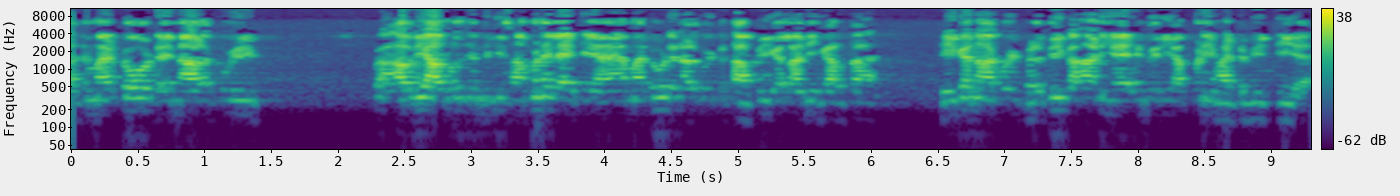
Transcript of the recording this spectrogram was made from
ਅੱਜ ਮੈਂ ਤੁਹਾਡੇ ਨਾਲ ਕੋਈ ਆਪਦੀ ਆਸਲ ਜ਼ਿੰਦਗੀ ਸਾਹਮਣੇ ਲੈ ਕੇ ਆਇਆ। ਮੈਂ ਤੁਹਾਡੇ ਨਾਲ ਕੋਈ ਕਿਤਾਬੀ ਗੱਲਾਂ ਨਹੀਂ ਕਰਦਾ। ਠੀਕ ਹੈ, ਨਾ ਕੋਈ ਫਿਲਮੀ ਕਹਾਣੀ ਹੈ, ਇਹ ਮੇਰੀ ਆਪਣੀ ਹੱਡ ਬੀਤੀ ਹੈ।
